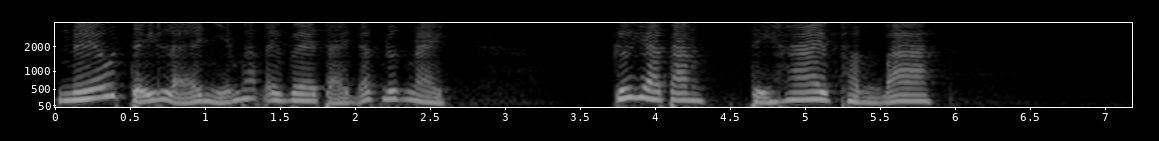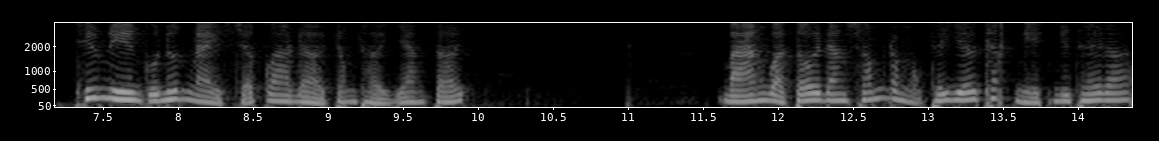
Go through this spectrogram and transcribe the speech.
Nếu tỷ lệ nhiễm HIV tại đất nước này cứ gia tăng thì 2 phần 3 thiếu niên của nước này sẽ qua đời trong thời gian tới. Bạn và tôi đang sống trong một thế giới khắc nghiệt như thế đó.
